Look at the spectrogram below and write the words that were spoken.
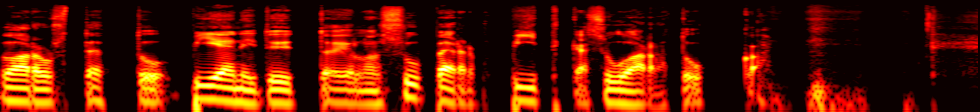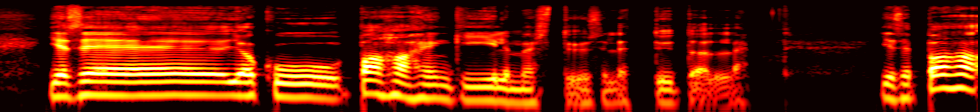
varustettu pieni tyttö, jolla on super pitkä suora tukka. Ja se joku paha henki ilmestyy sille tytölle. Ja se paha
